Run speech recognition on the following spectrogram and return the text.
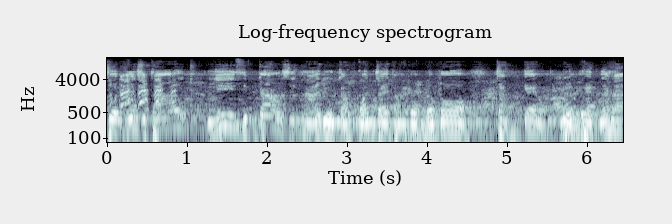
ส่วนคืนสุดท้าย 29 สิงหาอยู่กับขวัญใจตันโกง แล้วก็จัดแก้วเมืองเพชรนะฮะ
